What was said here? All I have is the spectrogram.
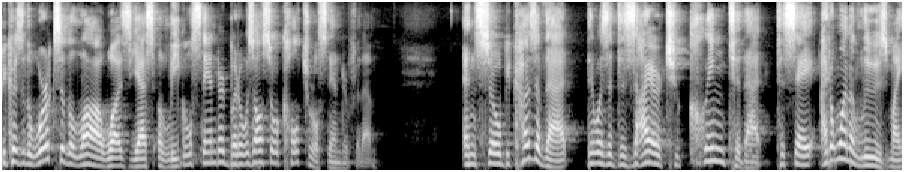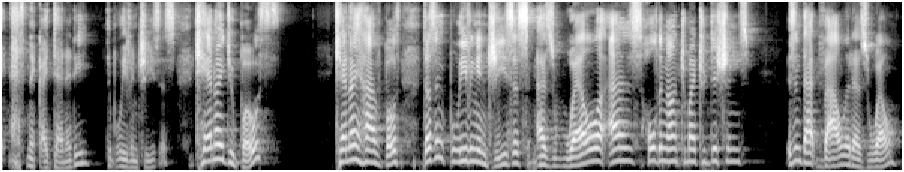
Because the works of the law was, yes, a legal standard, but it was also a cultural standard for them. And so, because of that, there was a desire to cling to that, to say, I don't want to lose my ethnic identity to believe in Jesus. Can I do both? Can I have both? Doesn't believing in Jesus as well as holding on to my traditions, isn't that valid as well?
